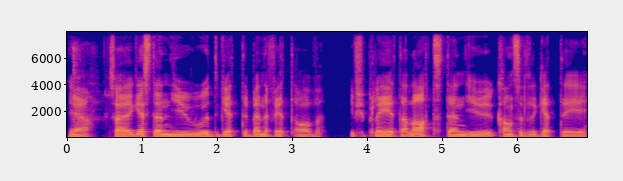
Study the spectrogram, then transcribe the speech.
Yeah. So I guess then you would get the benefit of if you play it a lot, then you constantly get the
